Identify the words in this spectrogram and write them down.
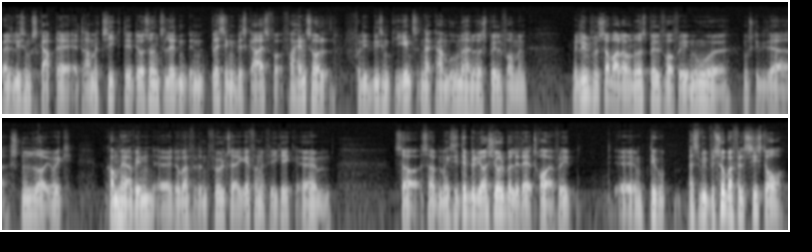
hvad det ligesom skabte af, af dramatik, det, det var sådan lidt en, en blessing in disguise for, for hans hold, fordi de ligesom gik ind til den her kamp, uden at have noget at spille for, men, men lige pludselig så var der jo noget at spille for, fordi nu, øh, nu skal de der snydere jo ikke komme her og vinde. Øh, det var i hvert fald den følelse, AGF'erne fik, ikke? Øh, så, så man kan sige, det blev de også hjulpet lidt af, tror jeg, fordi øh, det kunne, altså vi, vi så i hvert fald sidste år,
